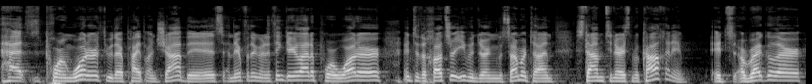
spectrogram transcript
has pouring water through their pipe on Shabbos, and therefore they're going to think they're allowed to pour water into the chater even during the summertime, stam tinaris makachanim. It's a regular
